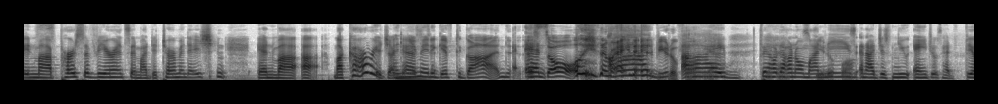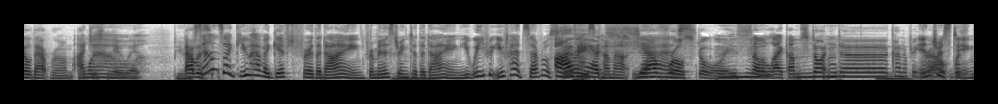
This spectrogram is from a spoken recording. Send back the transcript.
in my perseverance and my determination and my uh, my courage. I and guess you made a gift to God, a And soul, you know, right? I, beautiful. I yeah. fell Yeah, down on it's my knees and I just knew angels had filled that room. I just knew it. Beautiful. That was Sounds like you have a gift for the dying, for ministering to the dying. You, we've, you've had several I've stories had come out. several Yes. stories, so like I'm starting to kind of figure Interesting, out what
